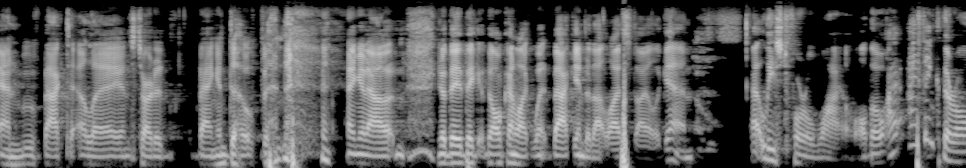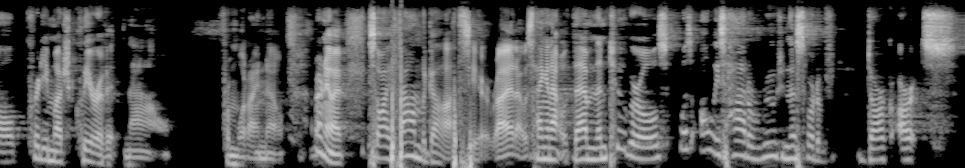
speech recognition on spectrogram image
and moved back to LA and started banging dope and hanging out. And, you know, they, they, they all kind of like went back into that lifestyle again, at least for a while. Although I, I think they're all pretty much clear of it now, from what I know. But anyway, so I found the Goths here, right? I was hanging out with them. And then Two Gyrlz was always had a root in this sort of dark arts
